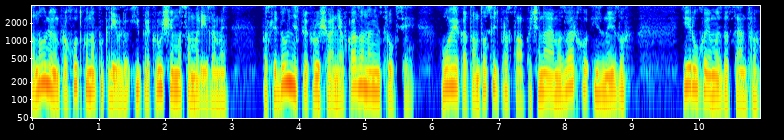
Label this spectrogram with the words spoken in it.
Встановлюємо проходку на покрівлю і прикручуємо саморізами. Послідовність прикручування вказана в інструкції. Логіка там досить проста. Починаємо зверху і знизу і рухаємось до центру.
